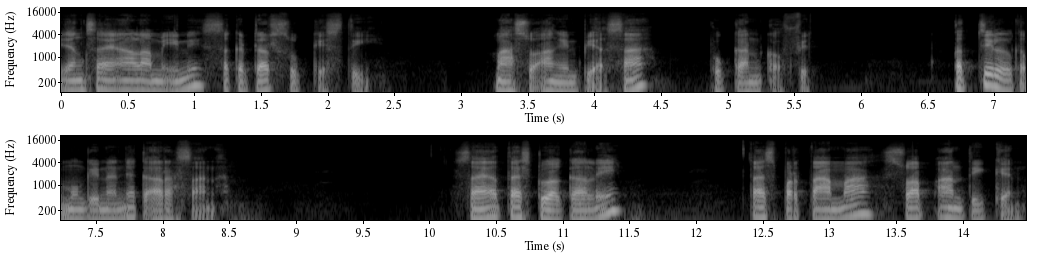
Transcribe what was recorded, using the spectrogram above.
yang saya alami ini sekedar sugesti. Masuk angin biasa, bukan COVID kecil kemungkinannya ke arah sana. Saya tes dua kali. Tes pertama swab antigen.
